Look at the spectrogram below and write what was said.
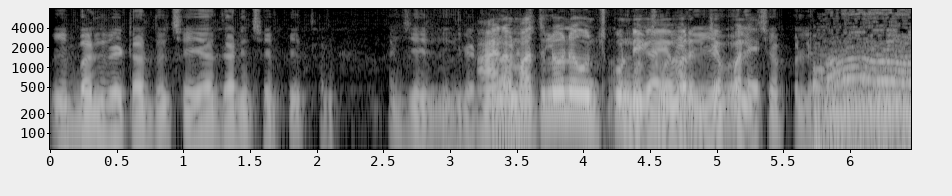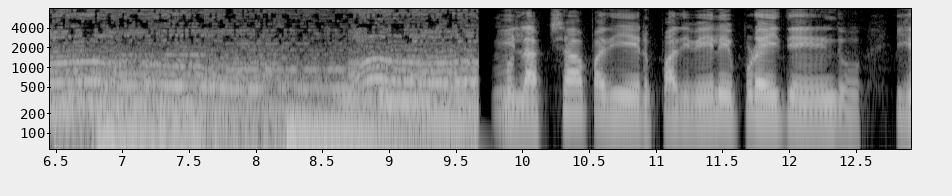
ఇబ్బంది పెట్టద్దు చేయొద్దు అని చెప్పి ఆయన మతిలోనే ఉంచుకోండి చెప్పలే. చెప్పలేదు. ఈ లక్ష పదిహేను పదివేలు ఎప్పుడైతే అయిందో ఇక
